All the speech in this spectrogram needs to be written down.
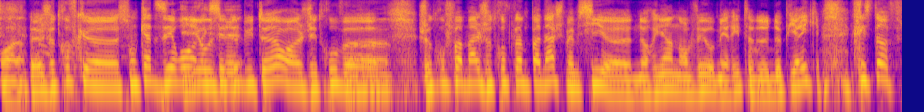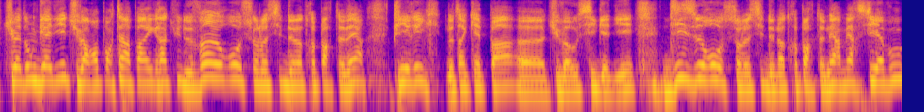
Voilà. euh, je trouve que son 4-0 Il est avec ses deux buteurs, euh, je les trouve, euh, Ouais. je trouve pas mal, je trouve plein de panache, même si euh, ne rien enlever au mérite de, de Pierrick. Christophe, tu as donc gagné, tu vas remporter un pari gratuit de 20 euros sur le site de notre partenaire. Pierrick, ne t'inquiète pas, euh, tu vas aussi gagner 10 euros sur le site de notre partenaire. Merci à vous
